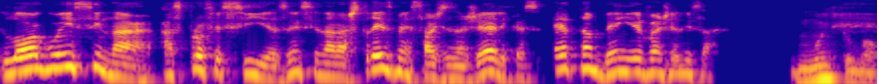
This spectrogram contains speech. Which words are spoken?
Logo, ensinar as profecias, ensinar as três mensagens angélicas é também evangelizar. Muito bom.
